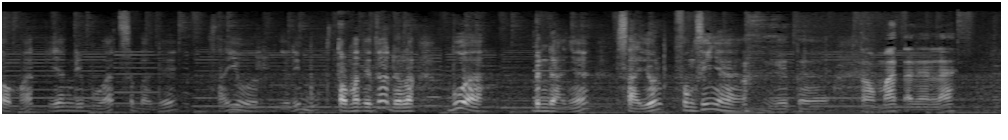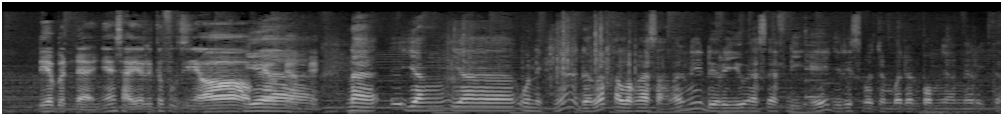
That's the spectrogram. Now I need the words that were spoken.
tomat yang dibuat sebagai sayur. Jadi bu- tomat itu adalah buah, bendanya sayur fungsinya, gitu. tomat adalah dia bendanya, sayur itu fungsinya. Oh, oke Iya. oke oke. Nah, yang yang uniknya adalah kalau nggak salah nih dari US FDA, jadi semacam badan POM-nya Amerika,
